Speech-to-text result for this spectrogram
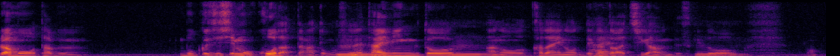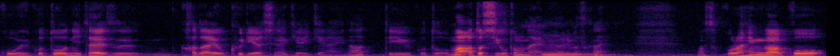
らも多分僕自身もこうだったなと思うんですよね、うん。タイミングと、うん。あの課題の出方は違うんですけど、うんうんまあ、こういうことに絶えず課題をクリアしなきゃいけないなっていうことをまああと仕事の悩みがありますかね、まあ、そこら辺がこ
